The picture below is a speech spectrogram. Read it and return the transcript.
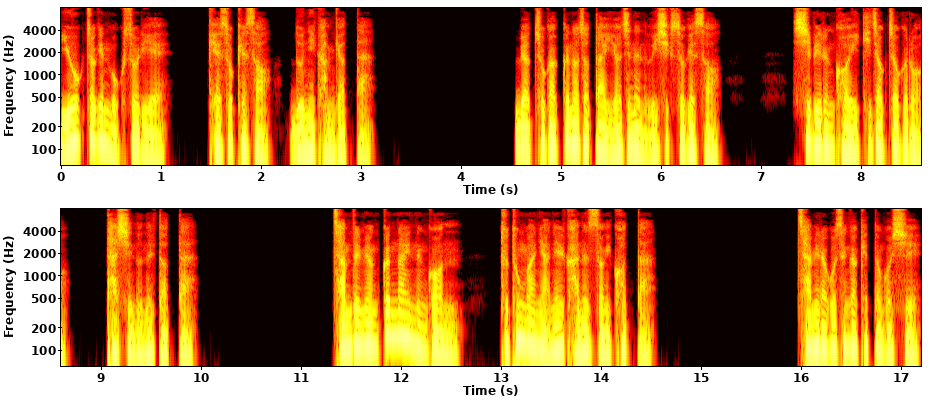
유혹적인 목소리에 계속해서 눈이 감겼다. 몇 초가 끊어졌다 이어지는 의식 속에서 10일은 거의 기적적으로 다시 눈을 떴다. 잠들면 끝나 있는 건 두통만이 아닐 가능성이 컸다. 잠이라고 생각했던 것이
